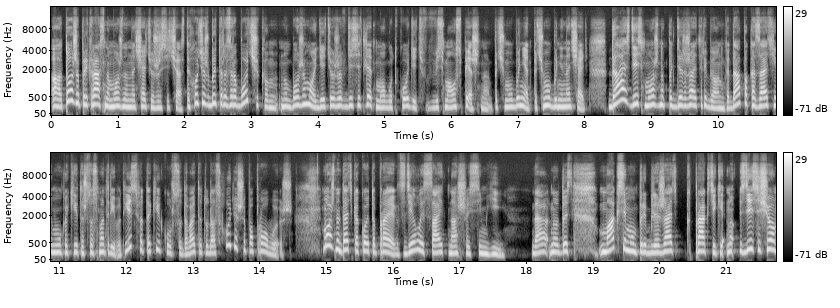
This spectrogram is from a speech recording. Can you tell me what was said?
э, тоже прекрасно можно начать уже сейчас. Ты хочешь быть разработчиком? Ну, боже мой, дети уже в 10 лет могут кодить весьма успешно. Почему бы нет? Почему бы не начать? Да, здесь можно поддержать ребенка, да, показать ему какие-то, что смотри, вот есть вот такие курсы, давай ты туда сходишь и попробуешь. Можно дать какой-то проект, сделай сайт нашей семьи, да, ну то есть максимум приближать к практике. Но здесь еще,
